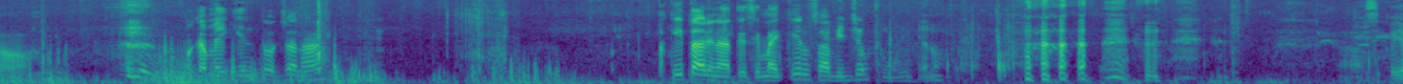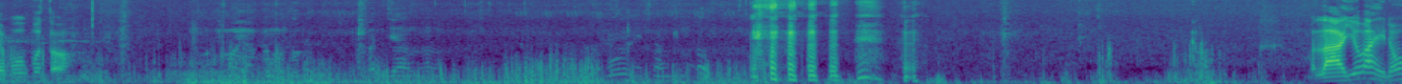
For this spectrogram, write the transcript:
Oh. Baka may ginto dyan ha. Pakita rin natin si Michael sa video. Yan oh. ah, si Kuya Bubot oh. Hindi mo yung kamuto. Ba't yan? Bull, isang ginto. Malayo ay no.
